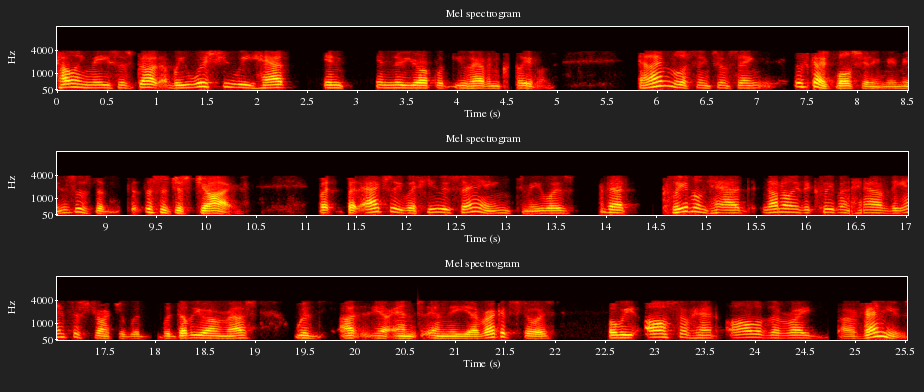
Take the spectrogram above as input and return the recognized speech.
telling me, he says, God, we wish you we had in in New York what you have in Cleveland. And I'm listening to him saying, "This guy's bullshitting me. I mean, this is the this is just jive." But but actually, what he was saying to me was that Cleveland had not only did Cleveland have the infrastructure with with WMMS, with uh, you know, and and the uh, record stores, but we also had all of the right uh, venues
